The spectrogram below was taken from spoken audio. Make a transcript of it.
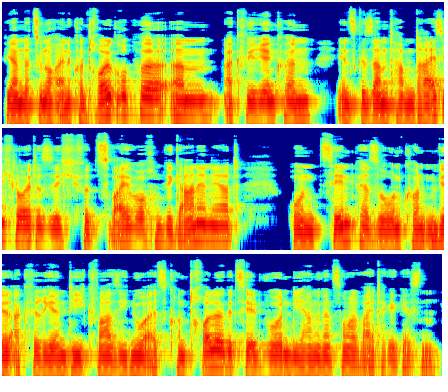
Wir haben dazu noch eine Kontrollgruppe ähm, akquirieren können. Insgesamt haben 30 Leute sich für zwei Wochen vegan ernährt und 10 Personen konnten wir akquirieren, die quasi nur als Kontrolle gezählt wurden. Die haben wir ganz normal weitergegessen.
